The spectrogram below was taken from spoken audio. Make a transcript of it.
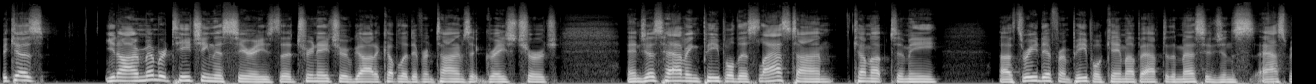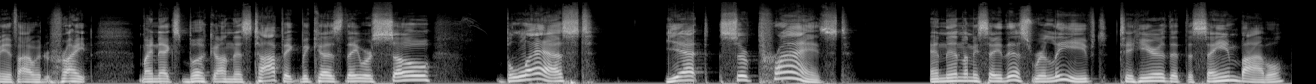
Because you know, I remember teaching this series, The True Nature of God, a couple of different times at Grace Church, and just having people this last time come up to me. Uh, three different people came up after the message and asked me if I would write my next book on this topic because they were so blessed yet surprised. And then let me say this relieved to hear that the same Bible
